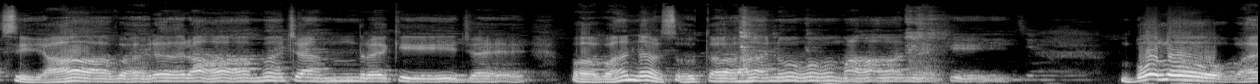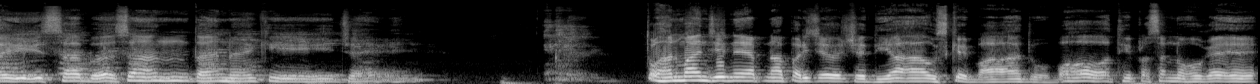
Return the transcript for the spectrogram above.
सियावर रामचंद्र की जय। पवन सुत हनुमान की बोलो भाई सब संतन की जय। तो हनुमान जी ने अपना परिचय दिया उसके बाद वो बहुत ही प्रसन्न हो गए।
